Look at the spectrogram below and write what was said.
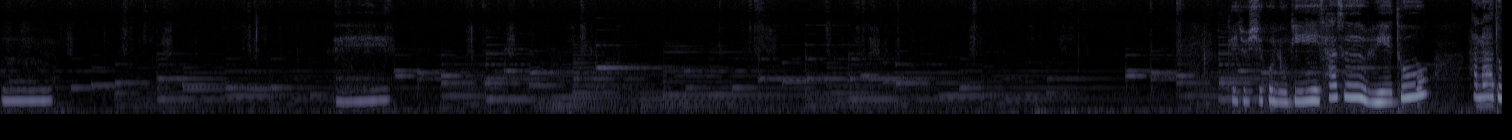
둘 이렇게 해주시고 여기 사슬 위에도 하나도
